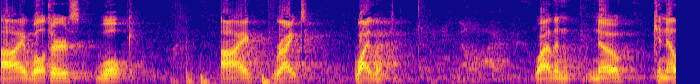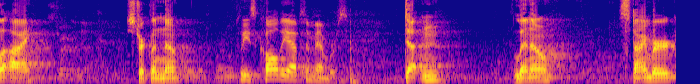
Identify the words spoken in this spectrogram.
Aye. Walters. Wolk. Aye. Wright. Wyland. Wyland, no. Cannella, aye. Strickland, no. Please call the absent members. Dutton, Leno, Steinberg,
